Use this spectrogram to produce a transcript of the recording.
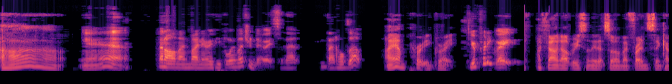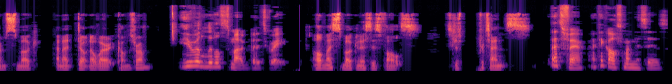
Ah, Yeah. And all non-binary people are legendary, so that that holds up. I am pretty great. You're pretty great. I found out recently that some of my friends think I'm smug, and I don't know where it comes from. You're a little smug, but it's great. All my smugness is false. It's just pretense. That's fair. I think all smugness is.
